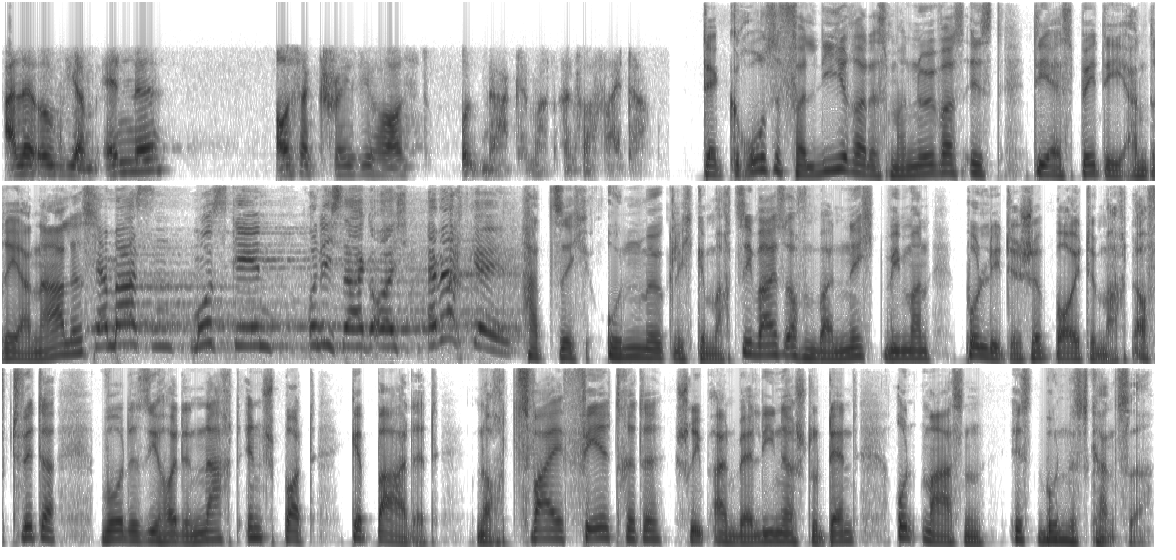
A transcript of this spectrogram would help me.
alle irgendwie am Ende, außer Crazy Horst und Merkel macht einfach weiter. Der große Verlierer des Manövers ist die SPD. Andrea Nahles Herr Maaßen muss gehen und ich sage euch, er wird gehen. hat sich unmöglich gemacht. Sie weiß offenbar nicht, wie man politische Beute macht. Auf Twitter wurde sie heute Nacht in Spott gebadet. Noch zwei Fehltritte, schrieb ein Berliner Student, und Maaßen ist Bundeskanzler.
